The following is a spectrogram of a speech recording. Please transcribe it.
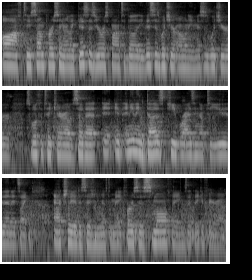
off to some person or like this is your responsibility this is what you're owning this is what you're supposed to take care of so that if anything does keep rising up to you then it's like actually a decision you have to make versus small things that they can figure out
